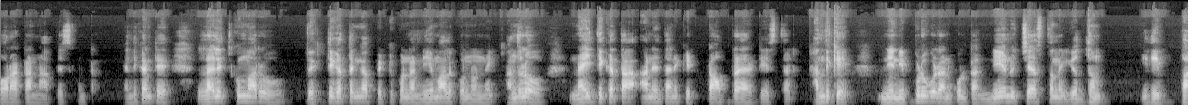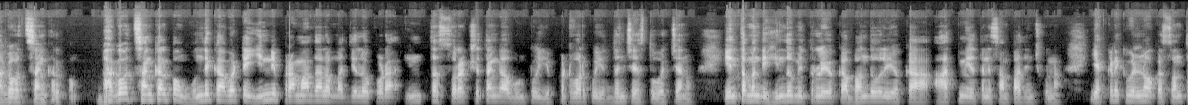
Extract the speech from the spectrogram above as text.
పోరాటాన్ని ఆపేసుకుంటాను ఎందుకంటే లలిత్ కుమారు వ్యక్తిగతంగా పెట్టుకున్న నియమాలు కొన్ని ఉన్నాయి. అందులో నైతికత అనే దానికి టాప్ ప్రయారిటీ ఇస్తాడు. అందుకే నేను ఇప్పుడు కూడా అనుకుంటాను నేను చేస్తున్న యుద్ధం ఇది భగవత్ సంకల్పం. భగవత్ సంకల్పం ఉంది కాబట్టి ఇన్ని ప్రమాదాల మధ్యలో కూడా ఇంత సురక్షితంగా ఉంటూ ఇప్పటి వరకు యుద్ధం చేస్తూ వచ్చాను. ఇంతమంది హిందూ మిత్రుల యొక్క బంధువుల యొక్క ఆత్మీయతని సంపాదించుకున్నా ఎక్కడికి వెళ్ళినా ఒక సొంత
